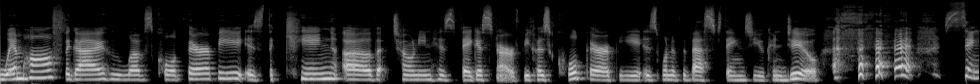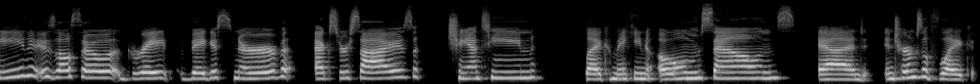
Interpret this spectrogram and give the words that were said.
Wim Hof, the guy who loves cold therapy, is the king of toning his vagus nerve because cold therapy is one of the best things you can do. Singing is also a great vagus nerve exercise, chanting, like making om sounds. And in terms of like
